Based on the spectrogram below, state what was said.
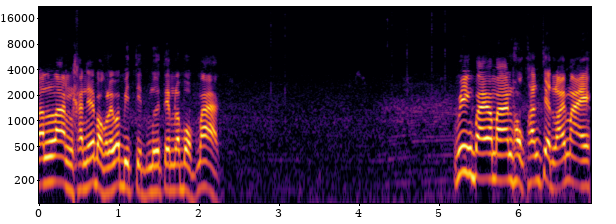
ลั่นๆ คันนี้บอกเลยว่าบิดติดมือเต็มระบบมาก วิ่งไปประมาณ 6,700 ไมล์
